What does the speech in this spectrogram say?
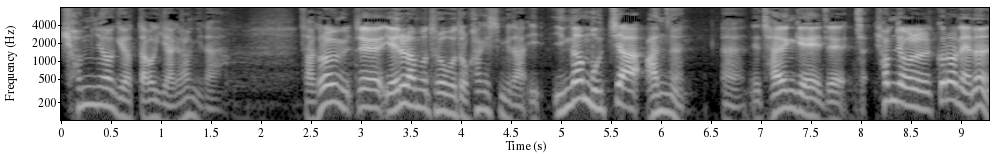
협력이었다고 이야기를 합니다. 자, 그럼 이제 예를 한번 들어보도록 하겠습니다. 인간 못지 않는 예, 자연계에 이제 협력을 끌어내는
